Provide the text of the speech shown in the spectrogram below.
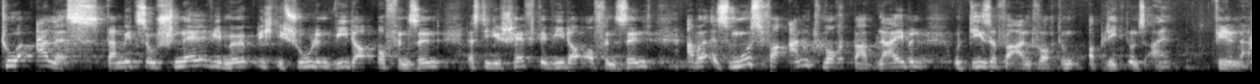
tue alles, damit so schnell wie möglich die Schulen wieder offen sind, dass die Geschäfte wieder offen sind. Aber es muss verantwortbar bleiben und diese Verantwortung obliegt uns allen. Vielen Dank.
